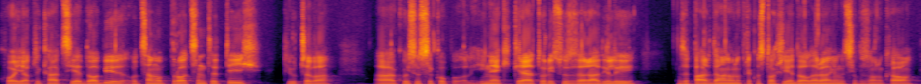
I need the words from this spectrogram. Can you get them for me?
koji aplikacija dobije od samo procenta tih ključeva a, koji su se kupovali. I neki kreatori su zaradili za par dana ono preko 100.000 dolara i onda si u zonu kao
